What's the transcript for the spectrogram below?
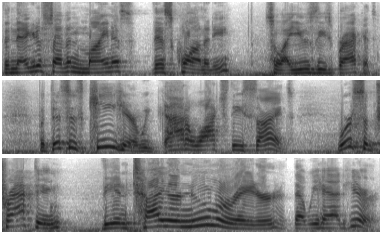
the negative 7 minus this quantity. So I use these brackets. But this is key here. We've got to watch these signs. We're subtracting the entire numerator that we had here.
